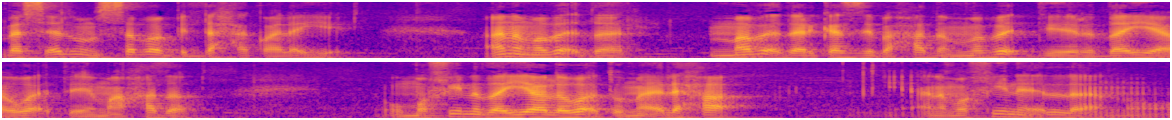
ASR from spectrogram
بس قلهم السبب بيضحكوا علي أنا ما بقدر ما بقدر كذب حدا ما بقدر ضيع وقتي مع حدا. وما فيني ضيع له وقته ما إلي حق. يعني أنا ما فيني إلا إنه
